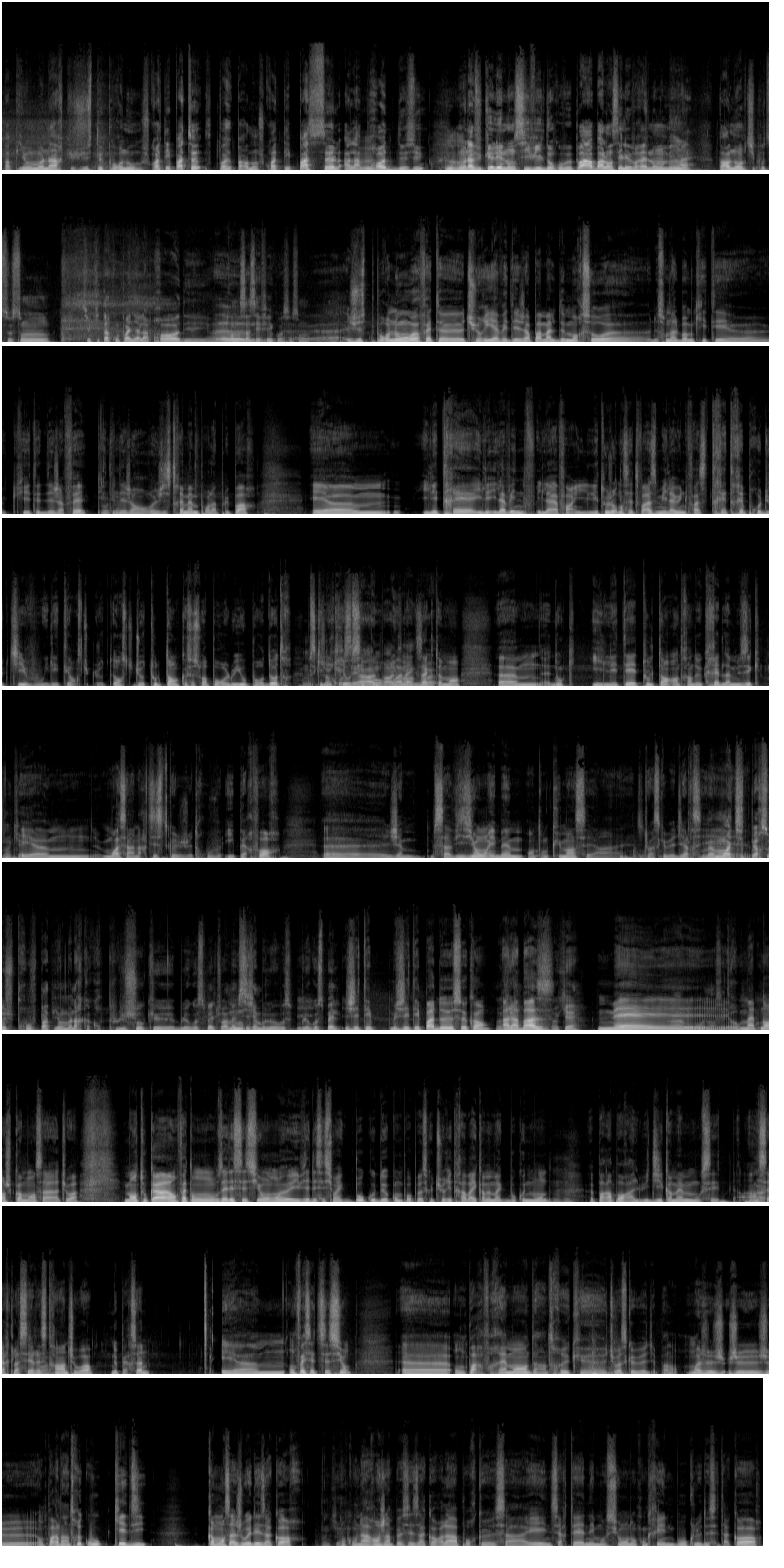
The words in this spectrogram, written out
Papillon Monarque, juste pour nous. Je crois que t'es pas, te- pas- pardon, je crois que t'es pas seul à la Mm. prod dessus. Mm. On a vu que les noms civils, donc on veut pas balancer les vrais noms, mais Ouais. Parle-nous un petit peu de ce son, ceux qui t'accompagnent à la prod et euh, comment ça Euh, s'est fait quoi ce son. Juste pour nous, en fait, euh, Turi avait déjà pas mal de morceaux euh, de son album qui étaient, euh, qui étaient déjà faits, qui étaient déjà enregistrés même pour la plupart. Et euh, il est très, il, il avait une, il a, enfin, il est toujours dans cette phase, mais il a eu une phase très très productive où il était en studio, en studio tout le temps, que ce soit pour lui ou pour d'autres, parce qu'il écrit aussi pour, voilà, exemple, ouais. exactement. Euh, donc il était tout le temps en train de créer de la musique. Et euh, moi, c'est un artiste que je trouve hyper fort. Euh, J'aime sa vision et même en tant qu'humain, c'est un- tu vois ce que je veux dire. c'est- Même moi, à titre perso, je trouve Papillon Monarque encore plus chaud que Bleu Gospel, tu vois, même si j'aime Bleu, Gospel. J'étais, j'étais pas de ce camp à la base. Mais Ah, bon, non, c'est trop. maintenant je commence à, tu vois. Mais en tout cas, en fait, on faisait des sessions. euh, il faisait des sessions avec beaucoup de compos parce que Turi travaille quand même avec beaucoup de monde. Mhm. euh, par rapport à Luigi quand même où c'est un Ouais, cercle assez restreint, tu vois, de personnes. Et euh, on fait cette session. euh, on part vraiment d'un truc, euh, tu vois ce que je veux dire Pardon. Moi, je, je, je- je- on part d'un truc où Keddy commence à jouer des accords. Donc on arrange un peu ces accords-là pour que ça ait une certaine émotion. Donc on crée une boucle de cet accord.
